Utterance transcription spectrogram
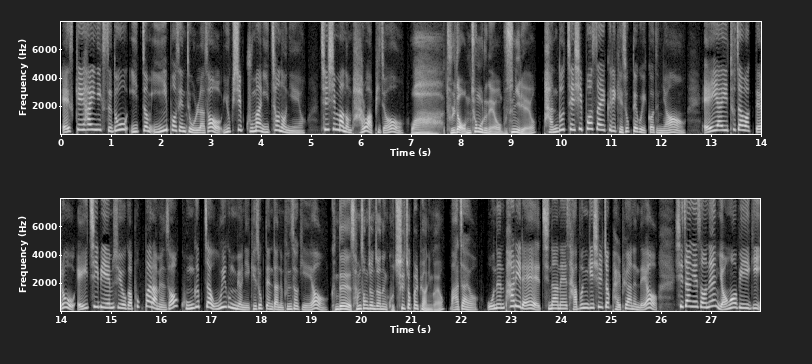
SK 하이닉스도 2.22% 올라서 69만 2천 원이에요. 70만 원 바로 앞이죠. 와, 둘 다 엄청 오르네요. 무슨 일이에요? 반도체 슈퍼사이클이 계속되고 있거든요. AI 투자 확대로 HBM 수요가 폭발하면서 공급자 우위 국면이 계속된다는 분석이에요. 근데 삼성전자는 곧 실적 발표 아닌가요? 맞아요. 오는 8일에 지난해 4분기 실적 발표하는데요. 시장에서는 영업이익이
